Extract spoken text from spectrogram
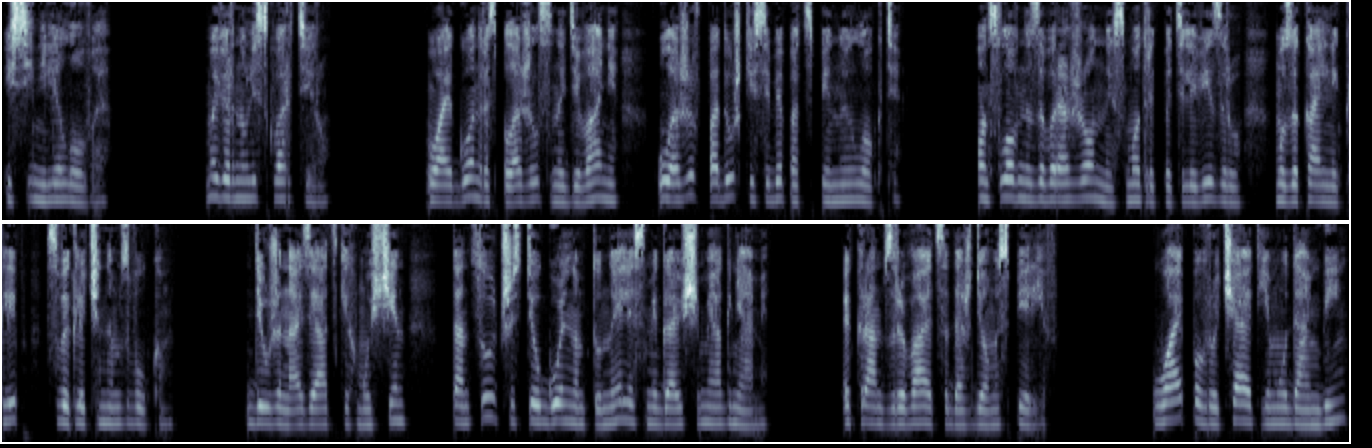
и сине-лиловое. Мы вернулись в квартиру. Уайгон расположился на диване, уложив подушки себе под спину и локти. Он словно заворожённый смотрит по телевизору музыкальный клип с выключенным звуком. Дюжина азиатских мужчин танцуют в шестиугольном туннеле с мигающими огнями. Экран взрывается дождем из перьев. Уай повручает ему дамбинь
